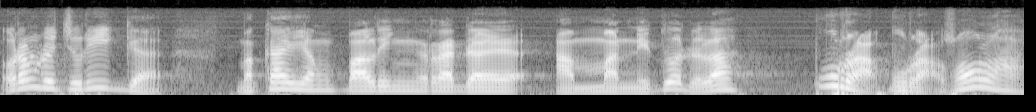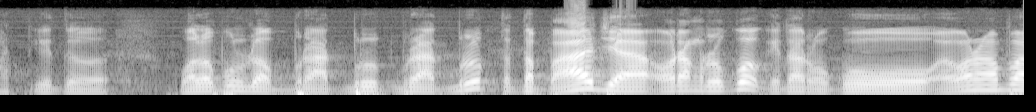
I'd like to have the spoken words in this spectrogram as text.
orang udah curiga maka yang paling rada aman itu adalah pura-pura sholat gitu walaupun udah berat brut berat brut tetap aja orang ruku kita ruku orang apa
